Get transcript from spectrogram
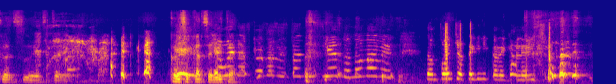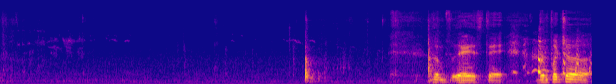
con su, este, con su Qué carcelita. buenas cosas están diciendo, no mames. Don Poncho técnico de cablevisión. Don, este, Don Poncho,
